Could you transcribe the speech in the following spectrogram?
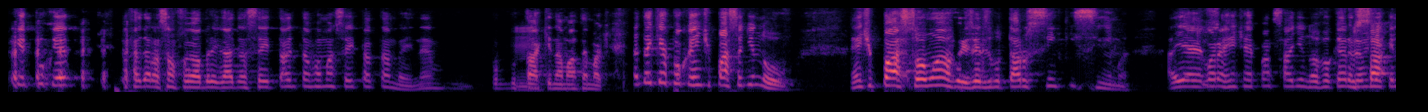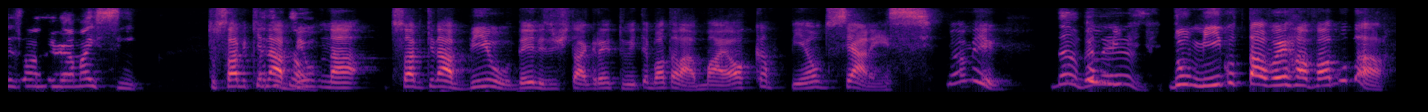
porque, porque, a federação foi obrigada a aceitar, então vamos aceitar também, né? Vou botar hum. aqui na matemática. Mas daqui a pouco a gente passa de novo. A gente passou uma vez, eles botaram cinco em cima. Aí agora a gente vai passar de novo. Eu quero ver onde é que eles vão jogar mais cinco. Tu sabe que Mas na então, bio, na, tu sabe que na bio deles, do Instagram e Twitter, bota lá, maior campeão do Cearense. Meu amigo. Não, beleza. Domingo, domingo talvez já vá mudar.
